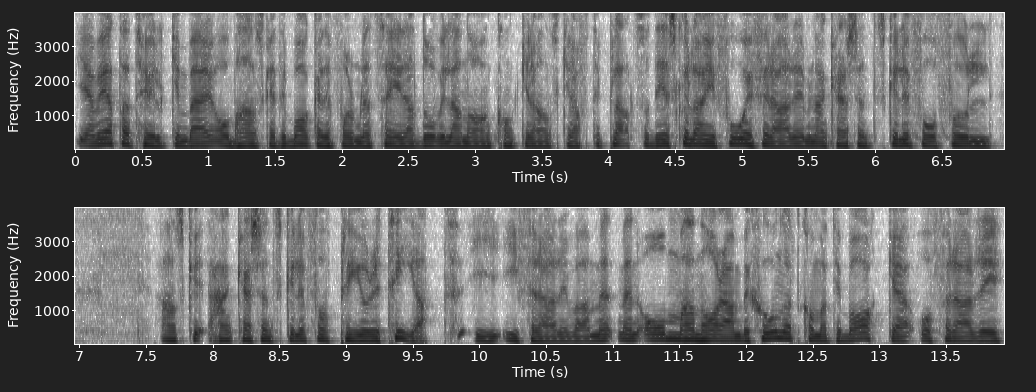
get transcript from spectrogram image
jag vet att Hülkenberg, om han ska tillbaka till Formel 1, säger att då vill han ha en konkurrenskraftig plats. Och det skulle han ju få i Ferrari, men han kanske inte skulle få full... Han, skulle, han kanske inte skulle få prioritet i, i Ferrari. Va? Men, men om han har ambition att komma tillbaka och Ferrari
